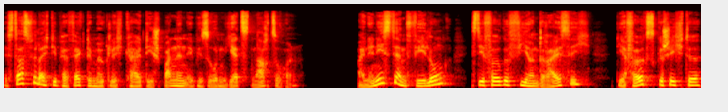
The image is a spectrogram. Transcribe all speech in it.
ist das vielleicht die perfekte Möglichkeit, die spannenden Episoden jetzt nachzuholen. Meine nächste Empfehlung ist die Folge 34, die Erfolgsgeschichte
